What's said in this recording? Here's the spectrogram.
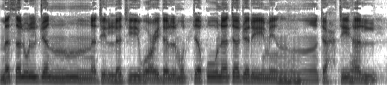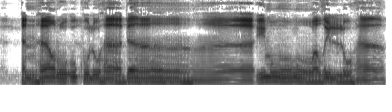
مثل الجنة التي وعد المتقون تجري من تحتها الأنهار أكلها دائم وظلها.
